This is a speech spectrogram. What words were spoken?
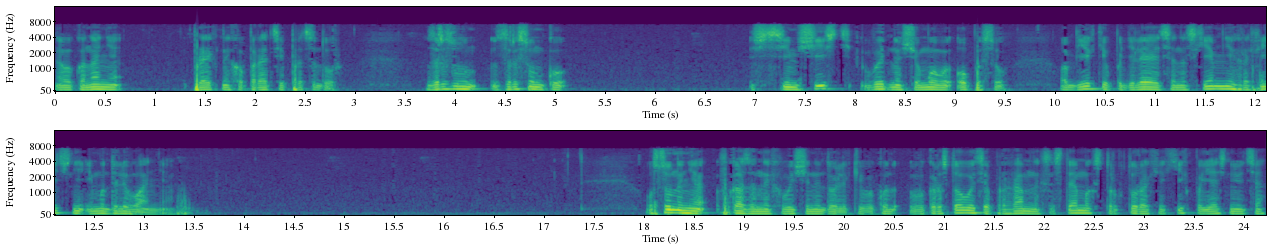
на виконання проєктних операцій процедур. З рисунку 7.6 видно, що мови опису об'єктів поділяються на схемні, графічні і моделювання. Усунення вказаних вище недоліків використовується в програмних системах, структурах яких пояснюються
